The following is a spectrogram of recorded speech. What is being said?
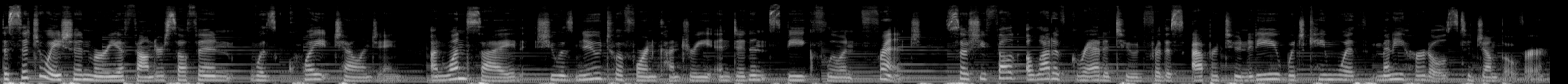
The situation Maria found herself in was quite challenging. On one side, she was new to a foreign country and didn't speak fluent French, so she felt a lot of gratitude for this opportunity, which came with many hurdles to jump over.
